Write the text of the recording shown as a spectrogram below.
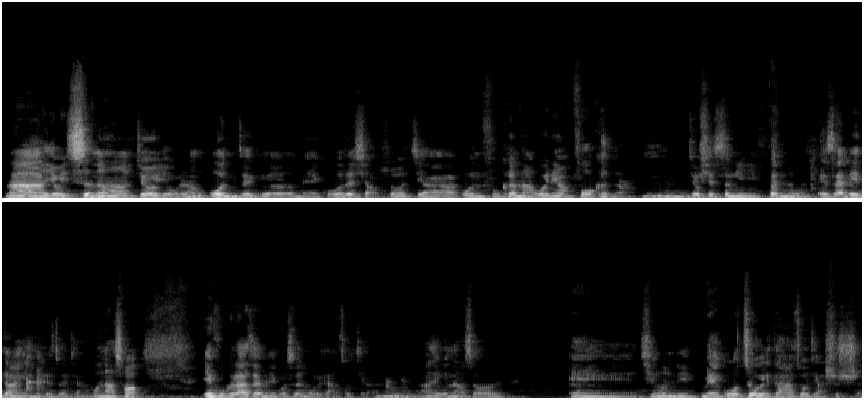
那有一次呢，就有人问这个美国的小说家，问福克纳 （William Faulkner），嗯，就写《声音与愤怒》（As I Lay Dying） 这个作家，问他说，因为福克纳在美国是很伟大的作家，嗯，然后就问他说，诶，请问你，美国最伟大的作家是谁？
